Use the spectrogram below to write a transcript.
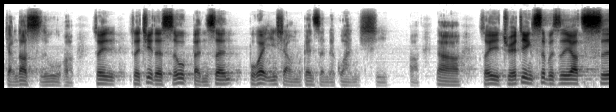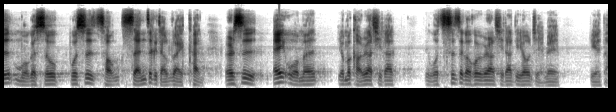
讲到食物哈，所以所以记得食物本身不会影响我们跟神的关系啊。那所以决定是不是要吃某个食物，不是从神这个角度来看，而是哎，我们有没有考虑到其他？我吃这个会不会让其他弟兄姐妹跌倒？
